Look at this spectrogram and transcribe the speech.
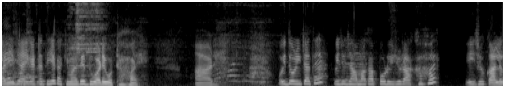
আর এই জায়গাটা দিয়ে কাকিমাদের দুয়ারে ওঠা হয়। আর ওই দড়িটাতে ওই যে জামা কাপড় ওই যে রাখা হয় এই যে কালো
